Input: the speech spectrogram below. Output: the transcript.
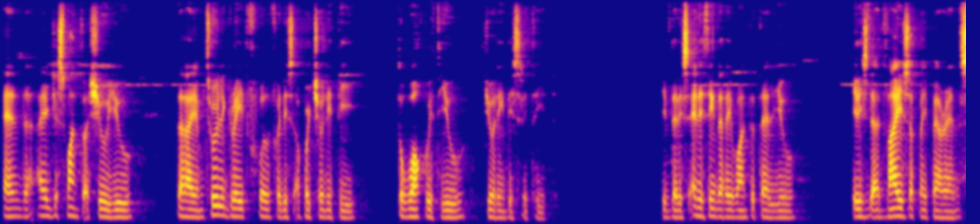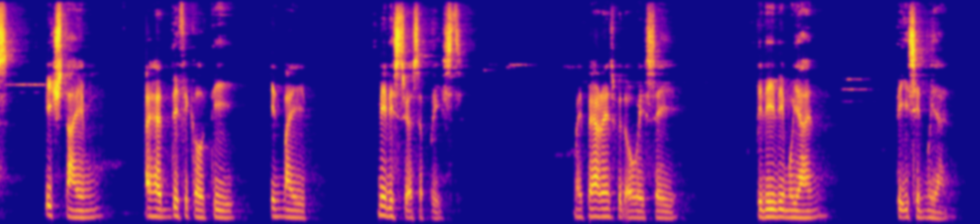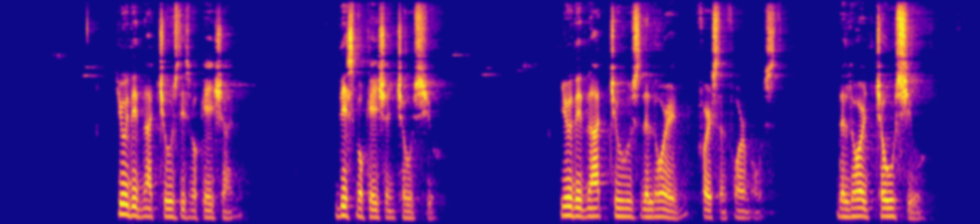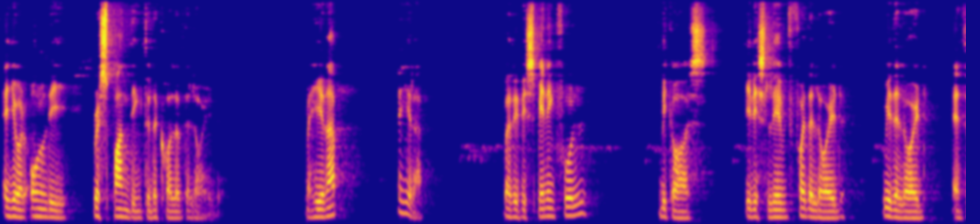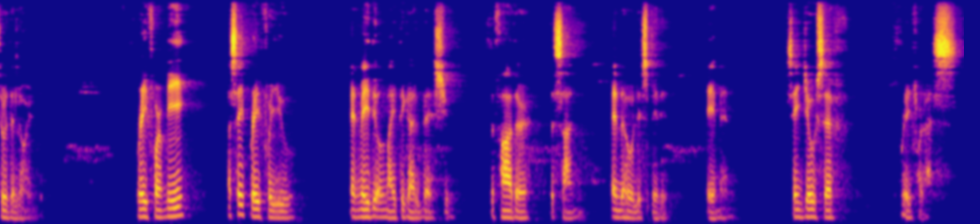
And I just want to assure you that I am truly grateful for this opportunity to walk with you during this retreat. If there is anything that I want to tell you, it is the advice of my parents each time I had difficulty in my ministry as a priest. My parents would always say, pinili mo yan, tiisin mo yan. You did not choose this vocation. This vocation chose you. You did not choose the Lord first and foremost. The Lord chose you, and you are only responding to the call of the Lord. Mahirap? Mahirap. But it is meaningful because it is lived for the Lord, with the Lord, and through the Lord. Pray for me as I pray for you, and may the Almighty God bless you, the Father, the Son, and the Holy Spirit. Amen. Saint Joseph, pray for us.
